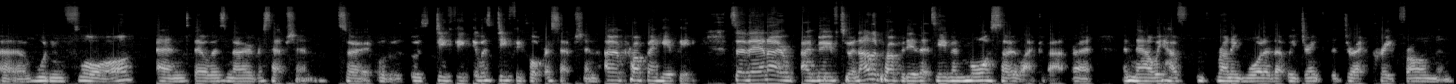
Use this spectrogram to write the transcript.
a wooden floor and there was no reception. So it was diffi- it was difficult reception. I'm a proper hippie. So then I, I moved to another property that's even more so like that, right? And now we have running water that we drink the direct creek from, and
